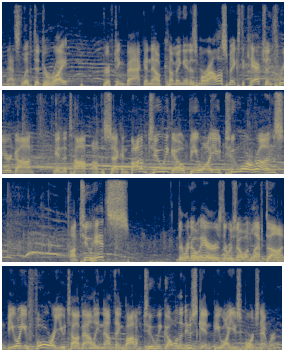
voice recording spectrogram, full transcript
And that's lifted to right. Drifting back and now coming in as Morales makes the catch, and three are gone in the top of the second. Bottom two we go. BYU two more runs on two hits. There were no errors. There was no one left on. BYU four, Utah Valley nothing. Bottom two we go on the Nu Skin. BYU Sports Network.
